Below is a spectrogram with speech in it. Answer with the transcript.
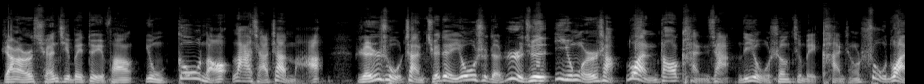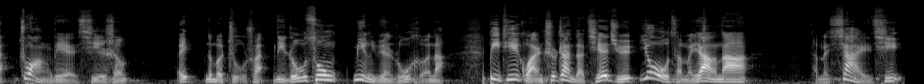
然而旋即被对方用钩挠拉下战马，人数占绝对优势的日军一拥而上，乱刀砍下，李有生就被砍成数段，壮烈牺牲。哎，那么主帅李如松命运如何呢？？B T 管吃战的结局又怎么样呢？咱们下一期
